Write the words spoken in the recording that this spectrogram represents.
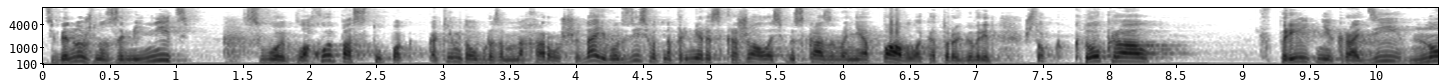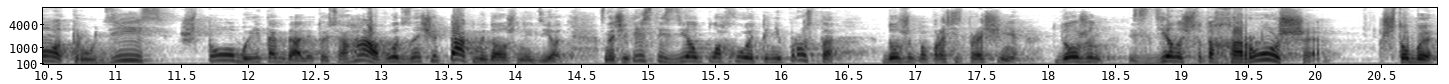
Тебе нужно заменить свой плохой поступок каким-то образом на хороший. Да? И вот здесь вот, например, искажалось высказывание Павла, который говорит, что кто крал, впредь не кради, но трудись, чтобы и так далее. То есть, ага, вот значит так мы должны делать. Значит, если ты сделал плохое, ты не просто должен попросить прощения, ты должен сделать что-то хорошее, чтобы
